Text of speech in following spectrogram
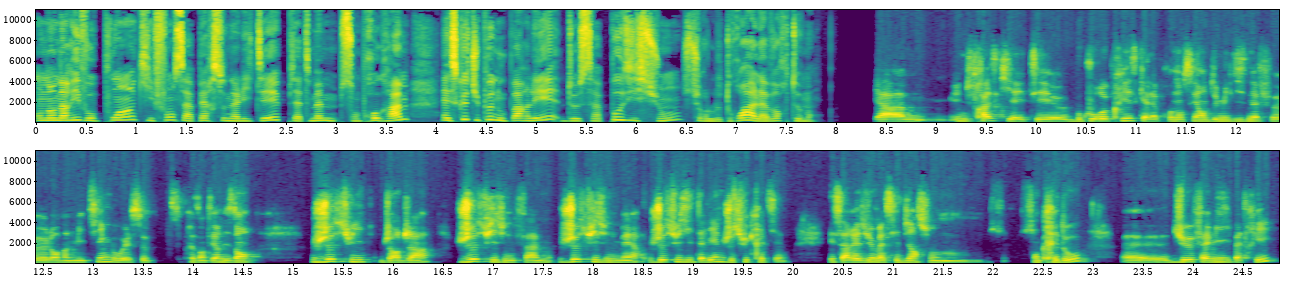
On en arrive aux points qui font sa personnalité, peut-être même son programme. Est-ce que tu peux nous parler de sa position sur le droit à l'avortement? Il y a une phrase qui a été euh, beaucoup reprise, qu'elle a prononcée en 2019 euh, lors d'un meeting où elle se, présentait en disant Je suis Georgia, je suis une femme, je suis une mère, je suis italienne, je suis chrétienne. Et ça résume assez bien son, credo euh, Dieu, famille, patrie.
